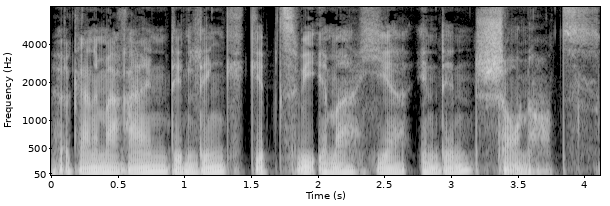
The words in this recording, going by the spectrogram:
Hör gerne mal rein. Den Link gibt's wie immer hier in den Show Notes.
